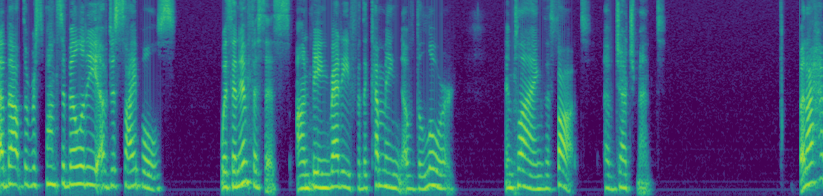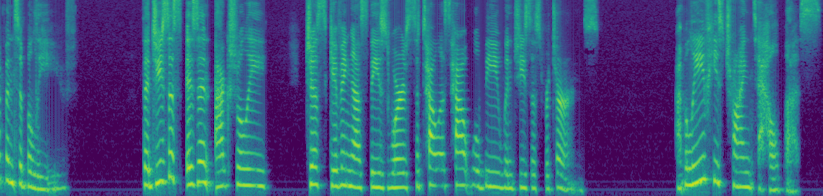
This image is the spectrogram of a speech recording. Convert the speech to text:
about the responsibility of disciples with an emphasis on being ready for the coming of the Lord, implying the thought of judgment. But I happen to believe that Jesus isn't actually just giving us these words to tell us how it will be when Jesus returns. I believe he's trying to help us.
